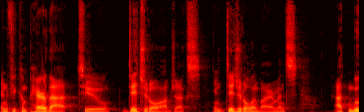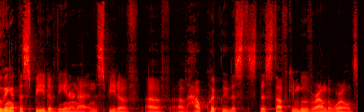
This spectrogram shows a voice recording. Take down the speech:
And if you compare that to digital objects in digital environments, at moving at the speed of the internet and the speed of, of, of how quickly this, this stuff can move around the world,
